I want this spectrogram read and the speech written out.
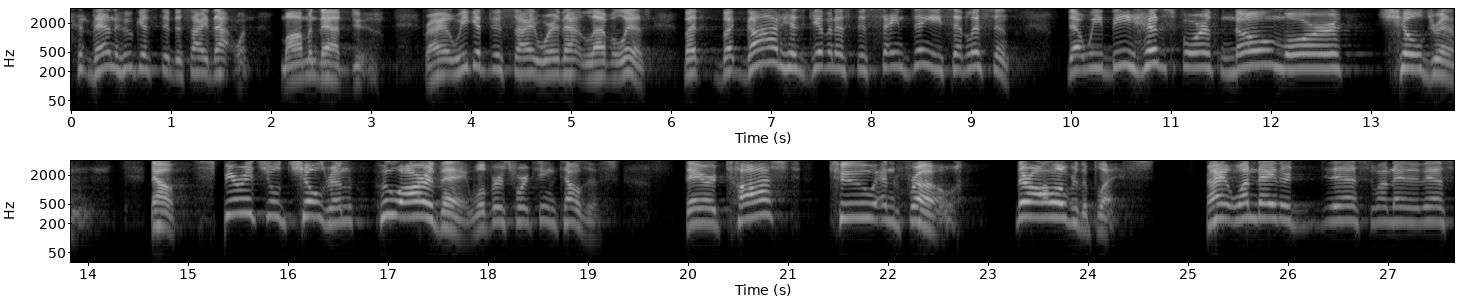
then who gets to decide that one? Mom and dad do right? We get to decide where that level is. But, but God has given us this same thing. He said, listen, that we be henceforth no more children. Now, spiritual children, who are they? Well, verse 14 tells us they are tossed to and fro, they're all over the place. Right? One day they're this, one day they're this,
